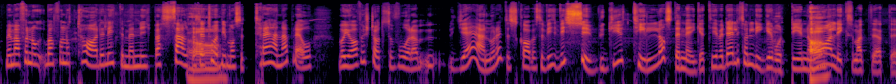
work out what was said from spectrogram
Men man får nog, man får nog ta det lite med en nypa salt. Alltså, Ja. jag tror att vi måste träna på det. Och vad jag har förstått så våra hjärnor är inte skapade. Så vi, vi suger ju till oss det negativa. Det liksom ligger i vårt DNA, Ja. liksom att, att eh,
